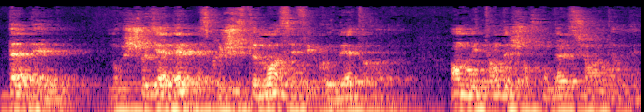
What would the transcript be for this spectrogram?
d'Adèle. Donc je choisis Adèle parce que justement elle s'est fait connaître euh, en mettant des chansons d'elle sur internet.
